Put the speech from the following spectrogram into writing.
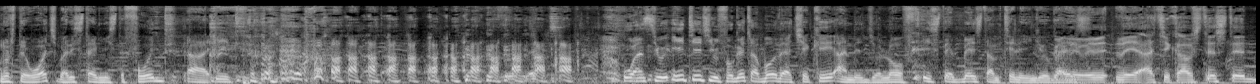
Not the watch, but this time it's the food. Uh, eat. Once you eat it, you'll forget about the cheke and the jollof. It's the best, I'm telling you guys. Anyway, the Attiéké I've tested,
